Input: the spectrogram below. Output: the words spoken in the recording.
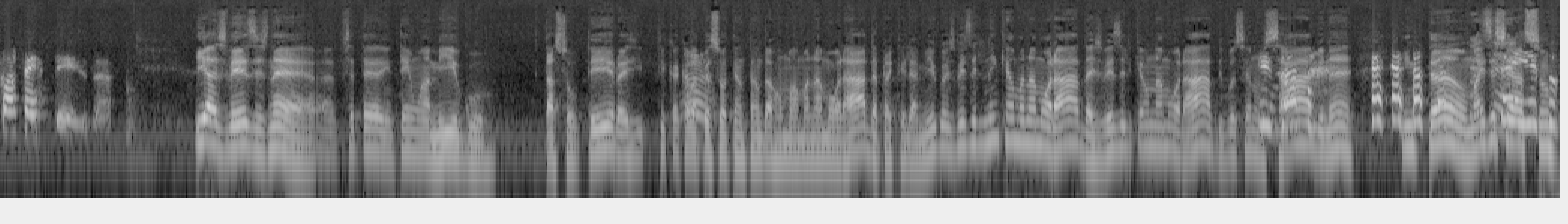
com certeza. E às vezes, né, você tem, tem um amigo tá solteiro, aí fica aquela hum. pessoa tentando arrumar uma namorada para aquele amigo, às vezes ele nem quer uma namorada, às vezes ele quer um namorado e você não Exato. sabe, né? Então, mas esse é assunto.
